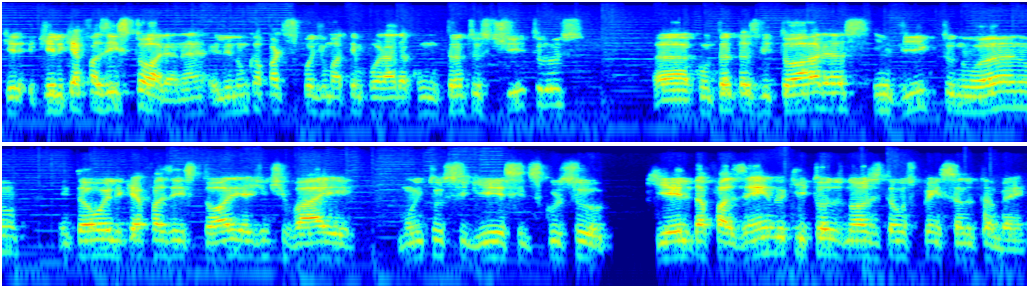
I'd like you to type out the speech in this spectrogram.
que, que, ele quer fazer história, né? Ele nunca participou de uma temporada com tantos títulos, uh, com tantas vitórias, invicto no ano. Então ele quer fazer história e a gente vai muito seguir esse discurso que ele está fazendo e que todos nós estamos pensando também.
